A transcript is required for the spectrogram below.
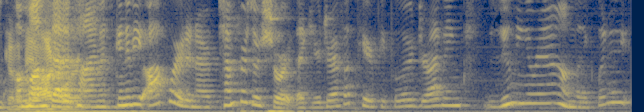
a month at a time. It's going to be awkward, and our tempers are short. Like you drive up here, people are driving, zooming around. Like, what are you?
